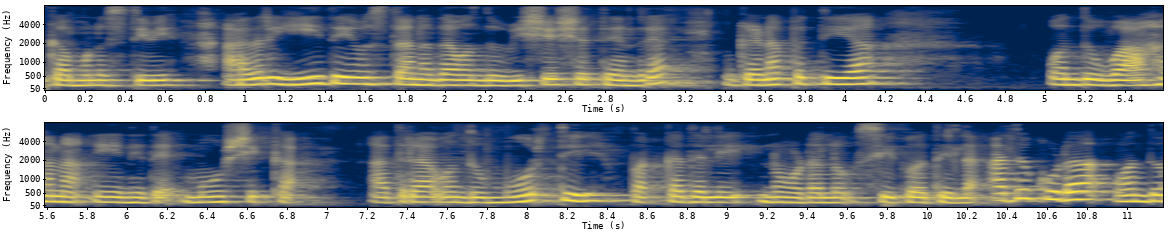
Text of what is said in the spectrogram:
ಗಮನಿಸ್ತೀವಿ. ಆದರೆ ಈ ದೇವಸ್ಥಾನದ ಒಂದು ವಿಶೇಷತೆ ಅಂದರೆ ಗಣಪತಿಯ ಒಂದು ವಾಹನ ಏನಿದೆ, ಮೂಷಿಕ. ಅದರ ಒಂದು ಮೂರ್ತಿ ಪಕ್ಕದಲ್ಲಿ ನೋಡಲು ಸಿಗೋದಿಲ್ಲ. ಅದು ಕೂಡ ಒಂದು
